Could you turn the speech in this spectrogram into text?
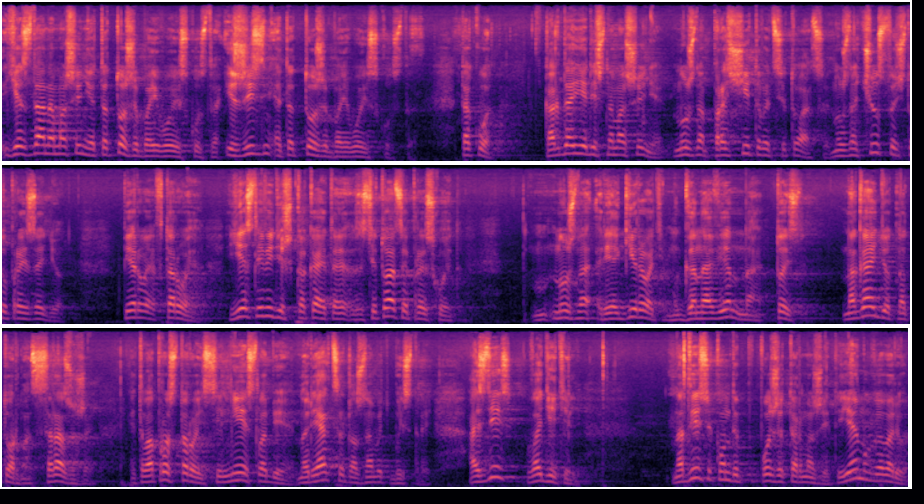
езда на машине – это тоже боевое искусство, и жизнь – это тоже боевое искусство. Так вот, когда едешь на машине, нужно просчитывать ситуацию, нужно чувствовать, что произойдет. Первое. Второе. Если видишь, какая-то ситуация происходит, нужно реагировать мгновенно. То есть нога идет на тормоз сразу же. Это вопрос второй, сильнее, слабее, но реакция должна быть быстрой. А здесь водитель на 2 секунды позже торможит. И я ему говорю,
